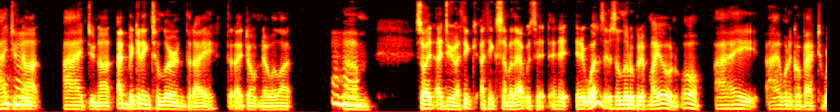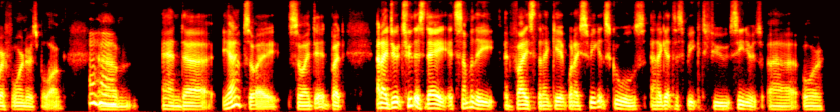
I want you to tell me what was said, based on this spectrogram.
I mm-hmm. do not." I do not. I'm beginning to learn that I that I don't know a lot. Mm-hmm. Um, so I, I, do. I think I think some of that was it, and it and it was it was a little bit of my own. Oh, I I want to go back to where foreigners belong. Mm-hmm. Um, and uh, yeah, so I so I did, but and I do to this day. It's some of the advice that I give when I speak at schools and I get to speak to seniors uh, or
